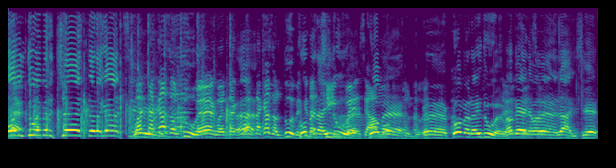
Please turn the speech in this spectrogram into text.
Ho il 2%, ragazzi! Eh! Guarda caso al 2, eh, guarda, guarda caso al 2 perché come dal Rai 5 2, siamo come, sul 2. eh, come Rai 2, Sì, va sì, bene, va sì. bene, dai, è-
